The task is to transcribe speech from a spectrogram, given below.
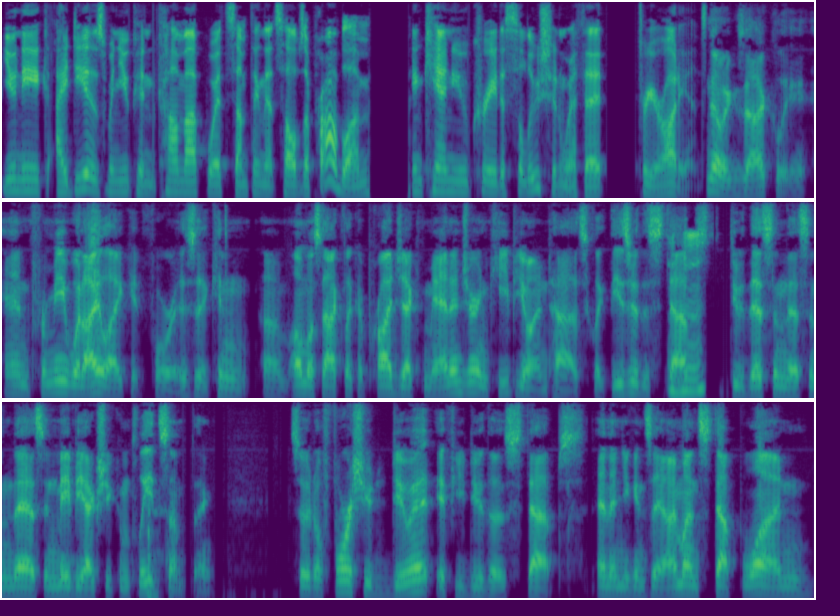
unique ideas when you can come up with something that solves a problem and can you create a solution with it for your audience. No, exactly. And for me, what I like it for is it can um, almost act like a project manager and keep you on task. Like these are the steps, mm-hmm. do this and this and this, and maybe actually complete something. So it'll force you to do it if you do those steps. And then you can say, I'm on step one.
